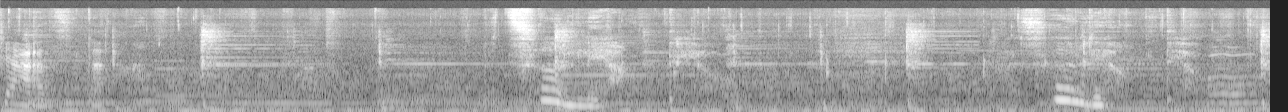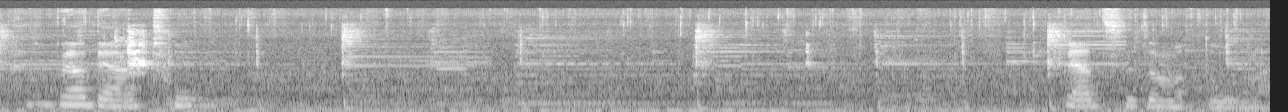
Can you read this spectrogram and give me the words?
架子大，这两条，这两条，还是不要等下吐。不要吃这么多嘛！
